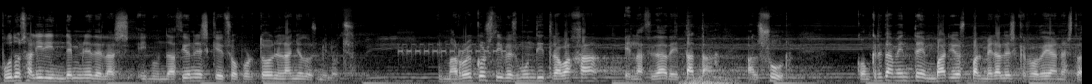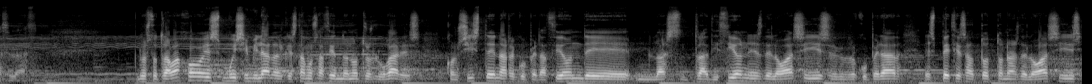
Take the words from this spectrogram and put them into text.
pudo salir indemne de las inundaciones que soportó en el año 2008. En Marruecos, Cibes Mundi trabaja en la ciudad de Tata, al sur, concretamente en varios palmerales que rodean a esta ciudad. Nuestro trabajo es muy similar al que estamos haciendo en otros lugares. Consiste en la recuperación de las tradiciones del oasis, recuperar especies autóctonas del oasis,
